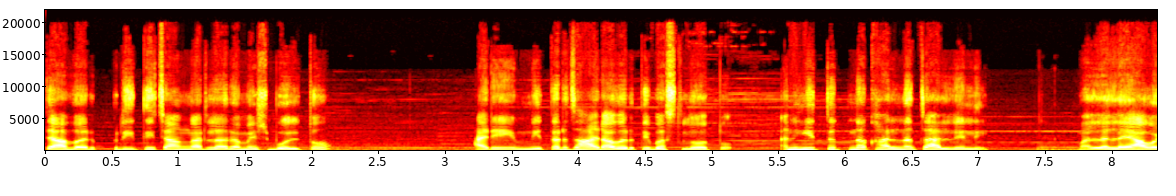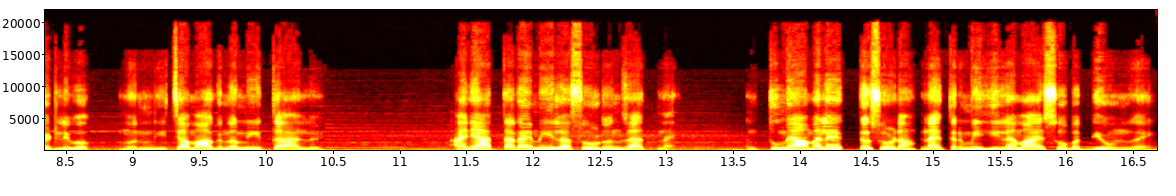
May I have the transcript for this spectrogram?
त्यावर प्रीतीच्या अंगातला रमेश बोलतो अरे मी तर झाडावरती बसलो होतो आणि ही तिथनं खालनं चाललेली. मला लय आवडली बघ म्हणून हिच्या मागनं मी इथं आलोय. आणि आता काय मी हिला सोडून जात नाही. आणि तुम्ही आम्हाला एकटं सोडा नाहीतर मी हिला माझ्यासोबत घेऊन जाईन.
